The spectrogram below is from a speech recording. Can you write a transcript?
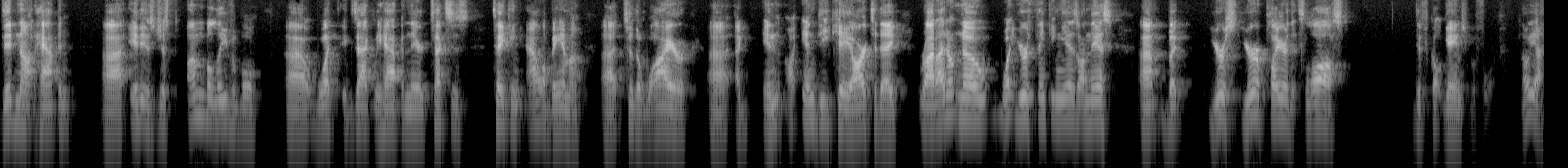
Did not happen. Uh, it is just unbelievable uh, what exactly happened there. Texas taking Alabama uh, to the wire uh, in in DKR today. Rod, I don't know what your thinking is on this, uh, but you're you're a player that's lost difficult games before. Oh yeah.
